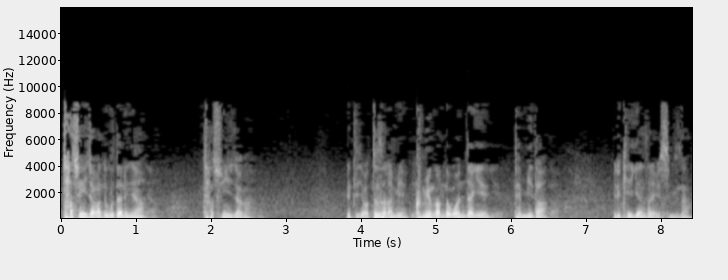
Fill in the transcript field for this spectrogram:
차순위자가 누구 다느냐? 차순위자가. 그랬더니 어떤 사람이 금융감독 원장이 됩니다. 이렇게 얘기한 사람이 있습니다.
